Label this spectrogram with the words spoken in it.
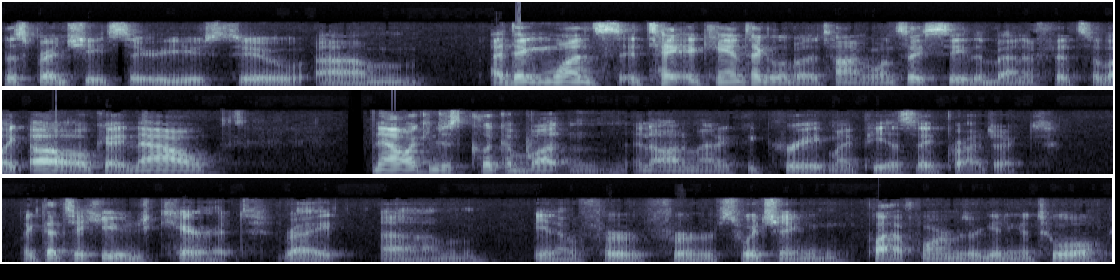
the spreadsheets that you're used to, um, I think once it take it can take a little bit of time. Once they see the benefits of like, oh, okay, now now I can just click a button and automatically create my PSA project. Like that's a huge carrot, right? Um, you know, for for switching platforms or getting a tool,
